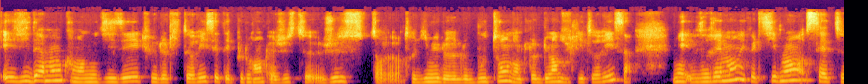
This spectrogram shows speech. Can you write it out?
évidemment quand on nous disait que le clitoris était plus grand que juste juste entre guillemets le, le bouton, donc le gland du clitoris, mais vraiment effectivement cette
